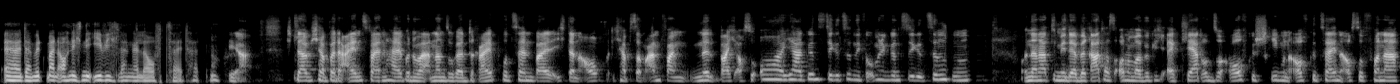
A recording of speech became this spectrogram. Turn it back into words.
äh, damit man auch nicht eine ewig lange Laufzeit hat. Ne? Ja, ich glaube, ich habe bei der einen, zweieinhalb und bei anderen sogar drei Prozent, weil ich dann auch, ich habe es am Anfang, ne, war ich auch so, oh ja, günstige Zinsen, ich will unbedingt günstige Zinsen. Und dann hatte mir der Berater das auch nochmal wirklich erklärt und so aufgeschrieben und aufgezeichnet, auch so von einer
